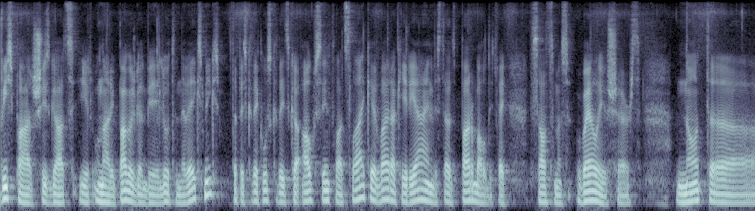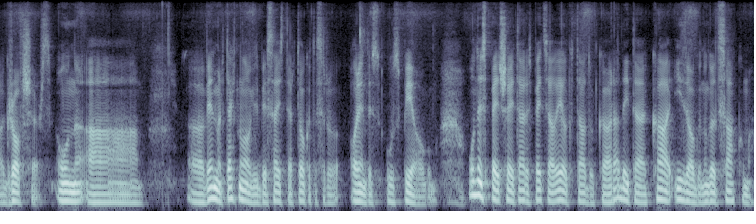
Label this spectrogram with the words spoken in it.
vispār šis gads ir, un arī pagājušajā gadā bija ļoti neveiksmīgs, tāpēc, ka tiek uzskatīts, ka augstas inflācijas laika ir vairāk ir jāinvestē, pārbaudīt, vai tā saucamas value shares, not uh, growth shares. Un, uh, vienmēr tehnoloģijas bija saistīta ar to, ka tas ir orientēts uz pieaugumu. Un es pēc šeit arī speciāli ieliku tādu kā radītāju, kā izauga no gada sākuma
